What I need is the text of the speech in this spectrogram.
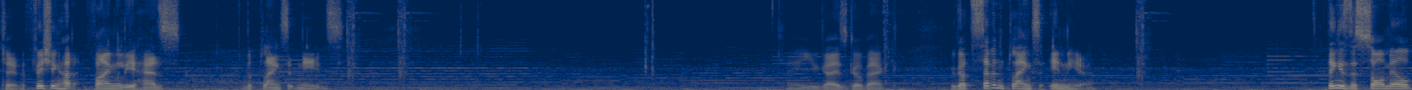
Okay, the fishing hut finally has the planks it needs. Okay, you guys go back. We've got seven planks in here. Thing is, the sawmill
